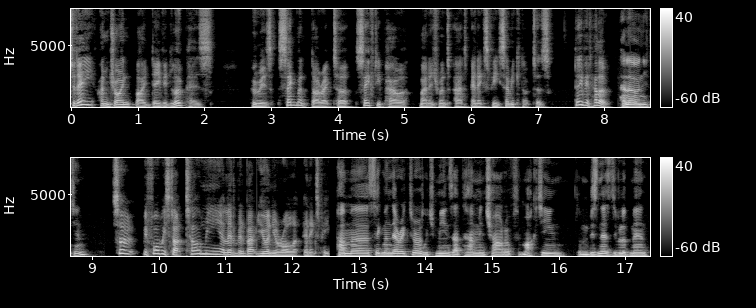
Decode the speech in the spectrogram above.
Today, I'm joined by David Lopez, who is Segment Director, Safety Power Management at NXP Semiconductors. David, hello. Hello, Nitin. So, before we start, tell me a little bit about you and your role at NXP. I'm a segment director, which means that I'm in charge of marketing, some business development,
